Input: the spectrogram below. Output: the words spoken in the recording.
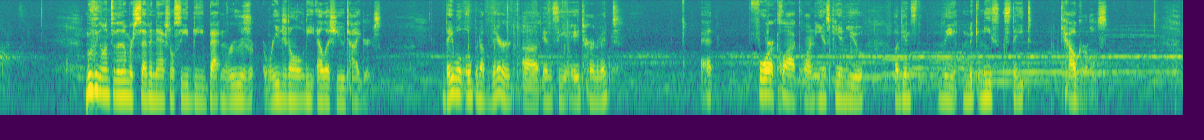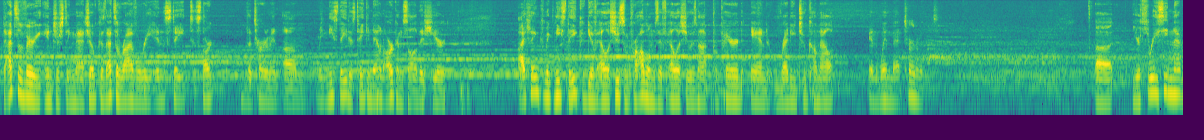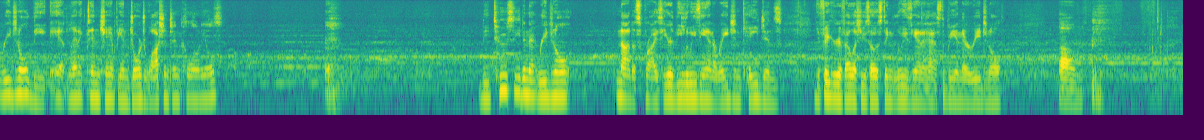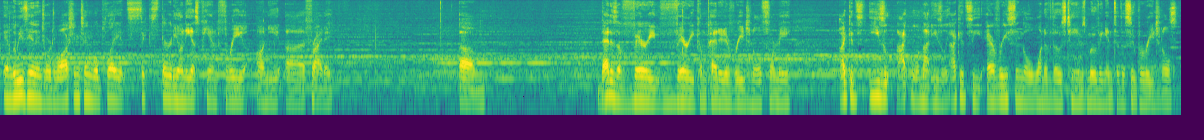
Moving on to the number seven national seed, the Baton Rouge Regional, the LSU Tigers. They will open up their uh, NCAA tournament at 4 o'clock on ESPNU against the McNeese State Cowgirls. That's a very interesting matchup because that's a rivalry in state to start the tournament. Um, McNeese State has taken down Arkansas this year. I think McNeese State could give LSU some problems if LSU is not prepared and ready to come out and win that tournament. Uh, your three seed in that regional, the Atlantic 10 champion George Washington Colonials. the two seed in that regional, not a surprise here, the Louisiana Raging Cajuns. You figure if LSU's hosting, Louisiana has to be in their regional. Um, and Louisiana and George Washington will play at 6:30 on ESPN three on uh, Friday. Um, that is a very, very competitive regional for me. I could easily, I well, not easily. I could see every single one of those teams moving into the super regionals.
